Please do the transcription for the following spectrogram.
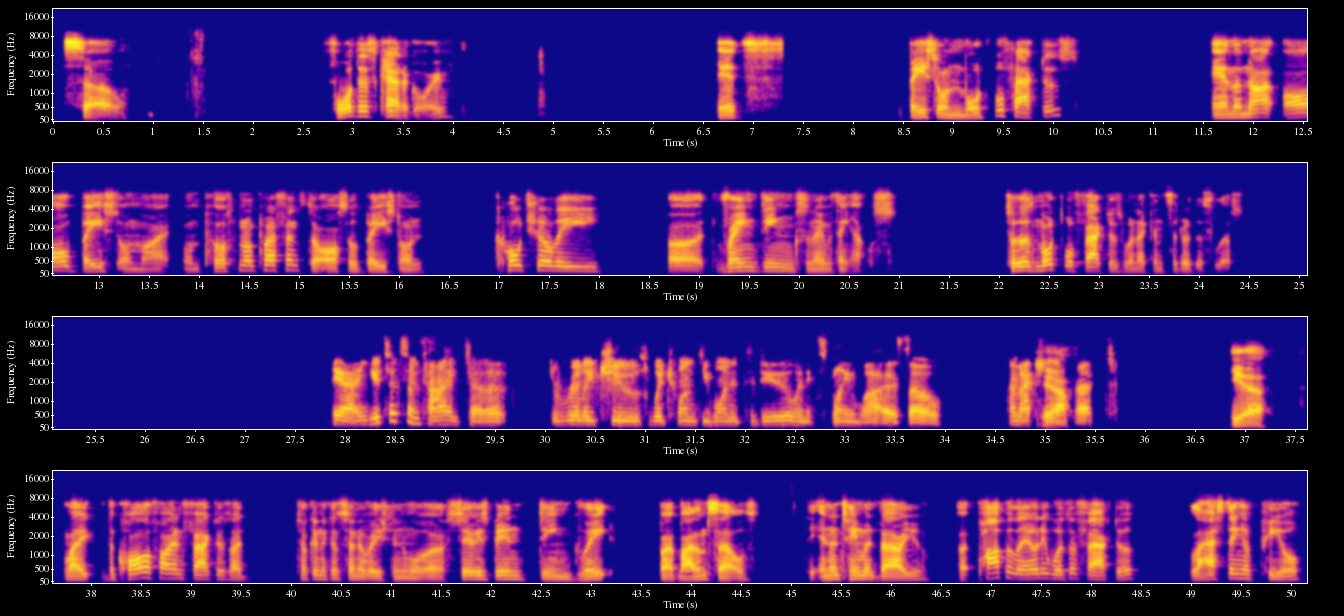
So, for this category, it's based on multiple factors and they're not all based on my on personal preference. They're also based on culturally uh rankings and everything else so there's multiple factors when i consider this list Yeah, you took some time to really choose which ones you wanted to do and explain why. So I'm actually Yeah. impressed. yeah like the qualifying factors i took into consideration were series being deemed great by, by themselves the entertainment value uh, popularity was a factor lasting appeal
